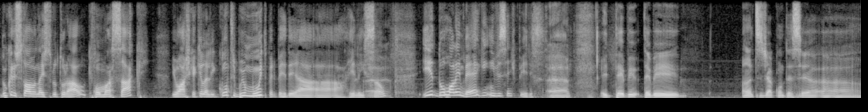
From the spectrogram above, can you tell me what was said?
Do Cristóvão na estrutural, que foi um massacre. Eu acho que aquilo ali contribuiu muito para ele perder a, a- a reeleição. E do Hollenberg em Vicente Pires. É, e teve, teve antes de acontecer a,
